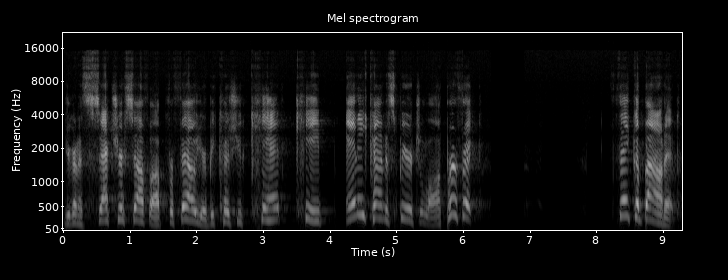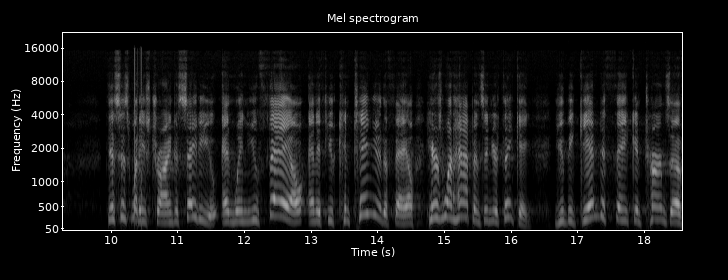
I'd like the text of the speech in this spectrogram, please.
You're going to set yourself up for failure because you can't keep any kind of spiritual law perfect. Think about it. This is what he's trying to say to you. And when you fail, and if you continue to fail, here's what happens in your thinking. You begin to think in terms of,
